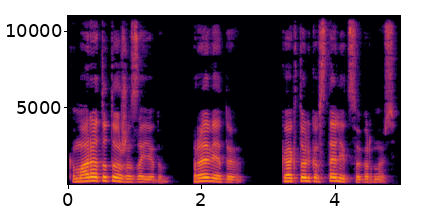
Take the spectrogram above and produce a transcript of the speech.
К Марату тоже заеду. Проведаю. Как только в столицу вернусь.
